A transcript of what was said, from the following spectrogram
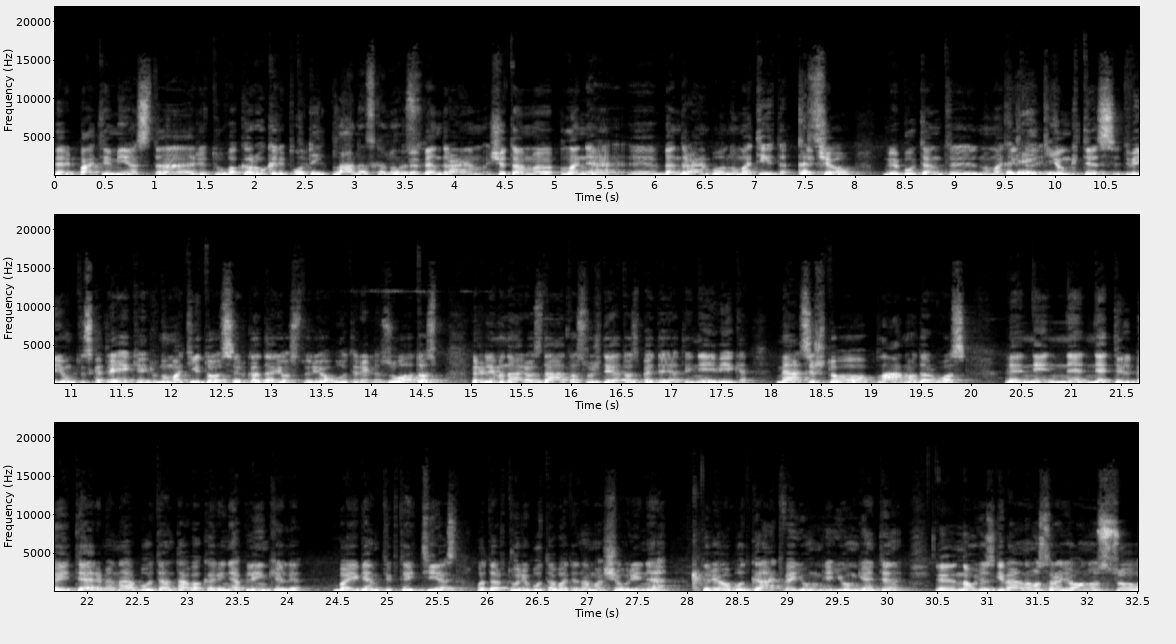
per patį miestą rytų vakarų kryptį. O tai planas, ką nors. Bendrajam, šitam plane e, bendrajam buvo numatyta. Kas? Tačiau e, būtent e, numatyta jungtis, dvi jungtis, kad reikia ir numatytos ir kada jos turėjo būti realizuotos, preliminarios datos uždėtos, bet dėja tai neįvykę. Mes iš to plano dar vos e, ne, ne, į terminą būtent tą vakarinę aplinkelį baigiam tik tai ties. O dar turi būti ta vadinama šiaurinė, turėjo būti gatvė jungi, jungianti e, naujus gyvenamus rajonus su,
